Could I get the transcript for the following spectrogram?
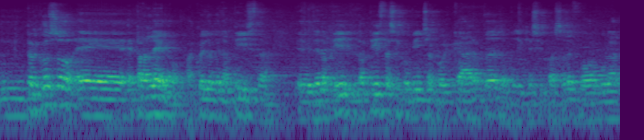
il percorso è, è parallelo a quello della pista. Eh, della, la pista si comincia col kart, dopodiché si passa alle formula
